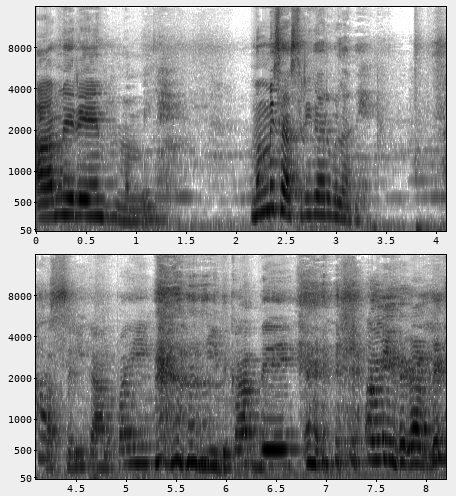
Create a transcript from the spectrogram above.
ਆ ਮੇਰੇ ਮੰਮੀ ਨੇ। ਮੰਮੀ ਸਤਿ ਸ੍ਰੀ ਅਕਾਲ ਬੁਲਾ ਦੇ। ਸਤਿ ਸ੍ਰੀ ਅਕਾਲ ਭਾਈ ਉਮੀਦ ਕਰਦੇ। ਉਮੀਦ ਕਰਦੇ।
